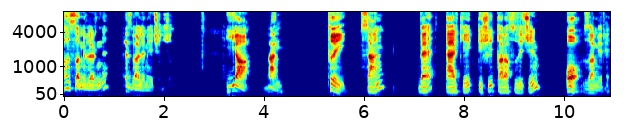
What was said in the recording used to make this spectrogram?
Şahıs zamirlerini ezberlemeye çalışalım. Ya, ben, tı, sen ve erkek dişi tarafsız için o zamiri.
